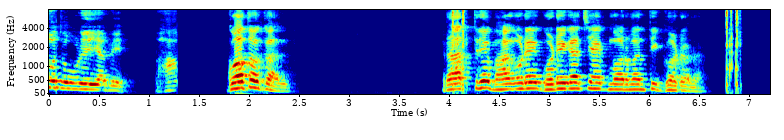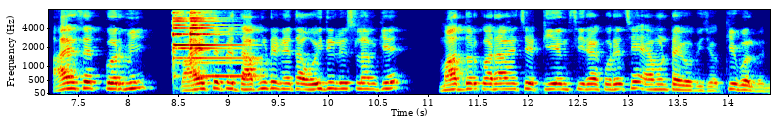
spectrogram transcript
মতো উড়ে যাবে। গতকাল রাত্রে ভাঙড়ে ঘটে গেছে এক মর্মান্তিক ঘটনা। আইএসএফ কর্মী বা আইএসএফ এর দাপুটে নেতা ওইদুল ইসলামকে মারধর করা হয়েছে, টিএমসিরা করেছে, এমনটাই অভিযোগ। কি বলবেন?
